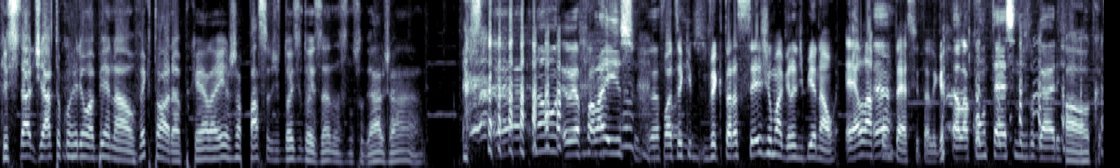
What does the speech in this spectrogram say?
Que cidade de arte ocorreria uma Bienal? Vectora, porque ela aí já passa de dois em dois anos nos lugares, já. É, não, eu ia falar isso. eu ia falar Pode ser que isso. Vectora seja uma grande Bienal. Ela É. acontece, tá ligado? Ela acontece nos lugares. Ah, o ca-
